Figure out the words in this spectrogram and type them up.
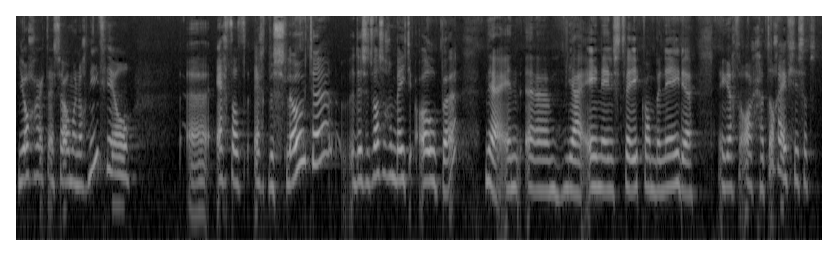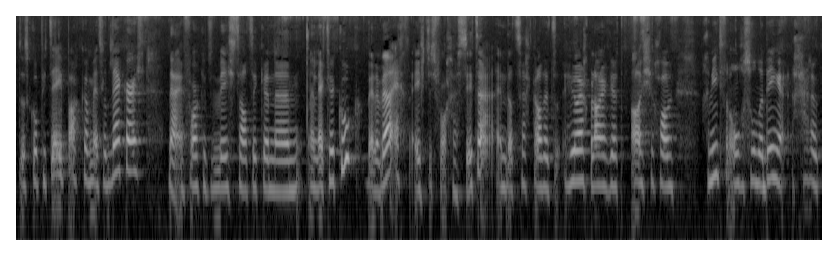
yoghurt en zo. Maar nog niet heel uh, echt, dat, echt besloten. Dus het was nog een beetje open. Ja, en uh, ja, 1 1 is 2, ik kwam beneden. Ik dacht, oh, ik ga toch eventjes dat, dat kopje thee pakken met wat lekkers. Nou, en voor ik het wist had ik een, um, een lekkere koek. Ik ben er wel echt eventjes voor gaan zitten. En dat zeg ik altijd heel erg belangrijk. Dat als je gewoon geniet van ongezonde dingen, ga er ook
